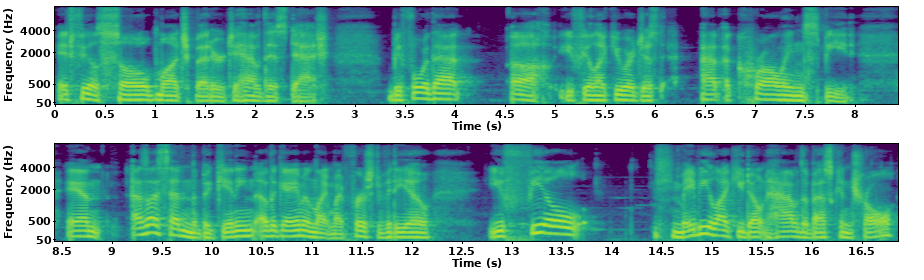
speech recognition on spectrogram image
It feels so much better to have this dash. Before that, ugh, you feel like you are just at a crawling speed. And as I said in the beginning of the game, in like my first video, you feel maybe like you don't have the best control.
